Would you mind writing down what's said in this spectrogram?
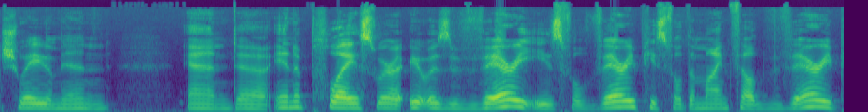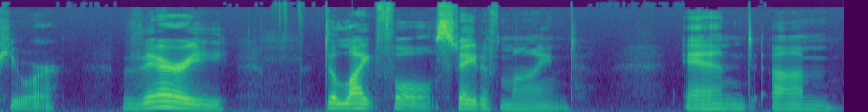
Shwe Oo Min and uh, in a place where it was very easeful, very peaceful. The mind felt very pure, very delightful state of mind and um,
